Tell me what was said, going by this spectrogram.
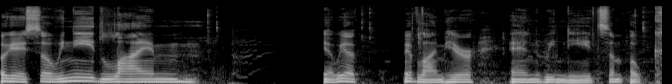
Okay, so we need lime. Yeah, we have we have lime here, and we need some oak.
